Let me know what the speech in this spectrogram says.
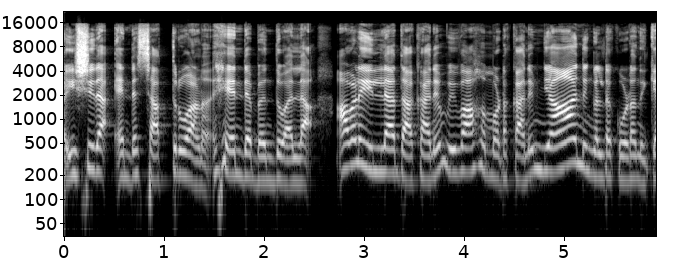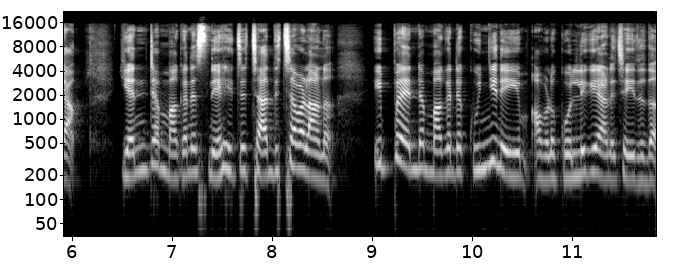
ഇഷിത എന്റെ ശത്രുവാണ് എന്റെ ബന്ധുവല്ല. അവളെ ഇല്ലാതാക്കാനും വിവാഹം മുടക്കാനും ഞാൻ നിങ്ങളുടെ കൂടെ നിൽക്കാം. എന്റെ മകനെ സ്നേഹിച്ച് ചതിച്ചവളാണ്. ഇപ്പം എന്റെ മകന്റെ കുഞ്ഞിനെയും അവൾ കൊല്ലുകയാണ് ചെയ്തത്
